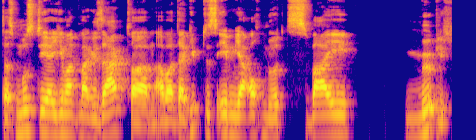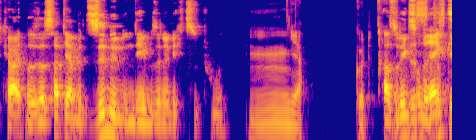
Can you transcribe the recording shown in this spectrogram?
das musste ja jemand mal gesagt haben, aber da gibt es eben ja auch nur zwei Möglichkeiten. Also, das hat ja mit Sinnen in dem Sinne nichts zu tun. Hm, ja, gut. Also links Das- und rechts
